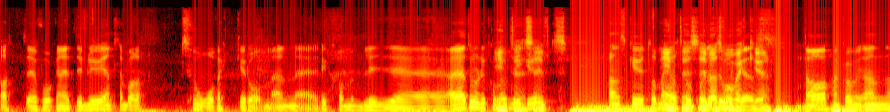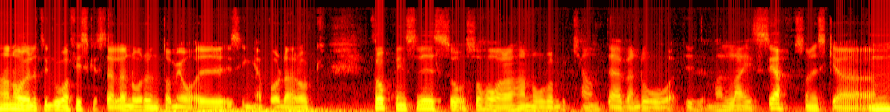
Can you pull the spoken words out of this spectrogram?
att eh, få åka ner. Det blir egentligen bara två veckor då, men eh, det kommer bli. eh, Ja, jag tror det kommer bli grymt. Intensivt. Han ska ju ta med oss på lite två olika- veckor. Mm. Ja, han, kommer, han, han har ju lite goda fiskeställen då runt om i, i, i Singapore där och förhoppningsvis så, så har han någon bekant även då i Malaysia som vi ska Mm.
